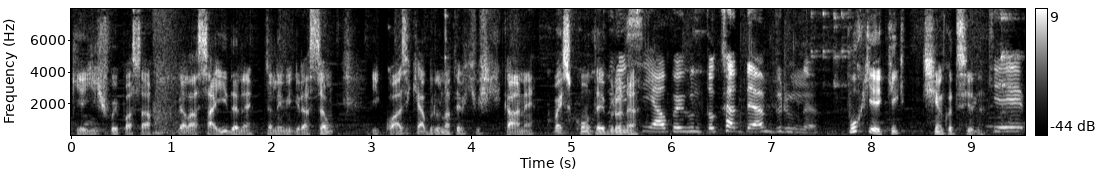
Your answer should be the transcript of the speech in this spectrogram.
que a gente foi passar pela saída, né, pela imigração, e quase que a Bruna teve que ficar, né? Mas conta aí, O Bruna. policial perguntou cadê a Bruna. Por quê? O que, que tinha acontecido? Porque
